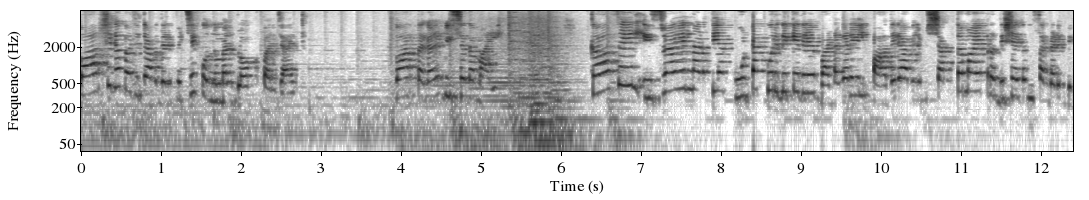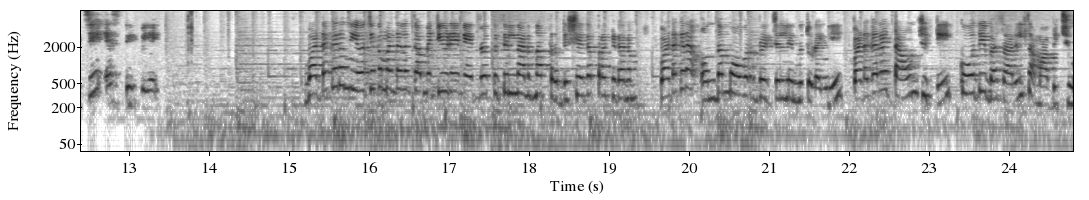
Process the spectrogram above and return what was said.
വാർഷിക ബജറ്റ് അവതരിപ്പിച്ച് കുന്നുമ്മൽ ബ്ലോക്ക് പഞ്ചായത്ത്. വാർത്തകൾ വിശദമായി. ഗാസയിൽ ഇസ്രായേൽ നടത്തിയ കൂട്ടക്കുരുതിക്കെതിരെ വടകരയിൽ പാതിരാവിലും ശക്തമായ പ്രതിഷേധം സംഘടിപ്പിച്ച് S D P I. Vadakara നിയോജക മണ്ഡലം കമ്മിറ്റിയുടെ നേതൃത്വത്തിൽ നടന്ന പ്രതിഷേധ പ്രകടനം വടകര ഒന്തം ഓവർ ബ്രിഡ്ജിൽ നിന്ന് തുടങ്ങി വടകര ടൗൺ ചുറ്റി കോതി ബസാറിൽ സമാപിച്ചു.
